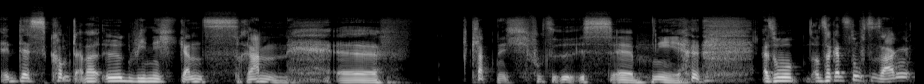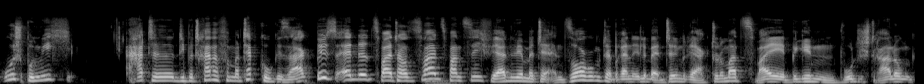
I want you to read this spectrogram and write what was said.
Das kommt aber irgendwie nicht ganz ran. Äh, klappt nicht. Ist, äh, nee. Also, unser ganz doof zu sagen, ursprünglich hatte die Betreiberfirma TEPCO gesagt, bis Ende 2022 werden wir mit der Entsorgung der Brennelemente in Reaktor Nummer 2 beginnen, wo die Strahlung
